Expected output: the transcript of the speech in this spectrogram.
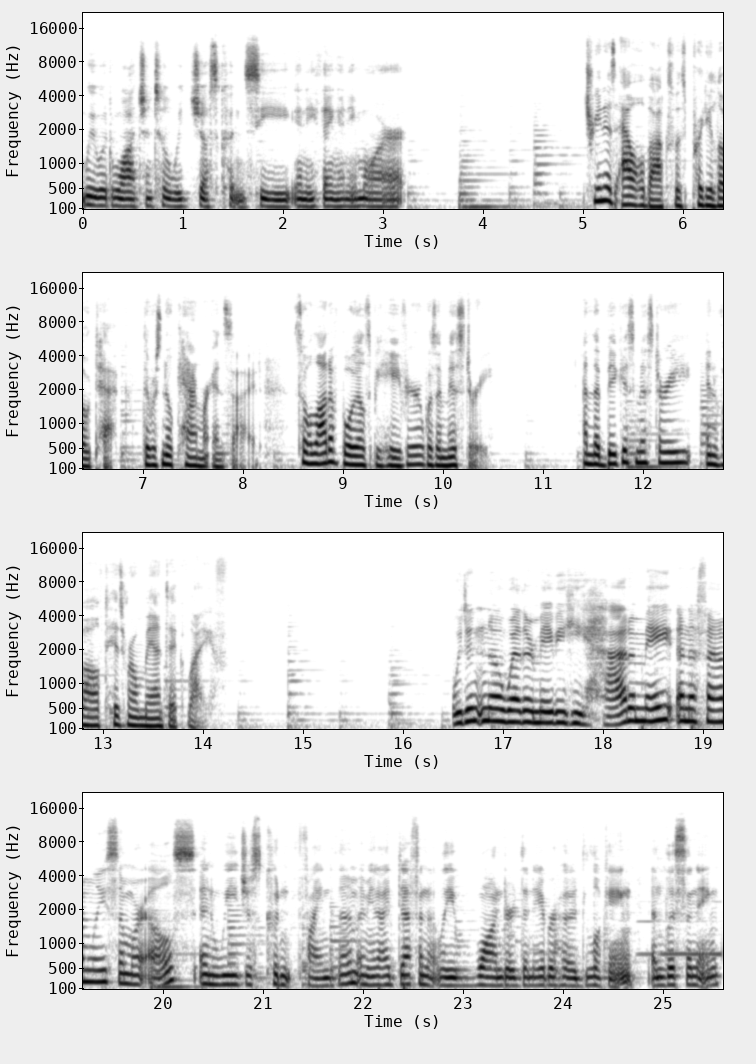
we would watch until we just couldn't see anything anymore. Trina's owl box was pretty low tech. There was no camera inside, so a lot of Boyle's behavior was a mystery. And the biggest mystery involved his romantic life. We didn't know whether maybe he had a mate and a family somewhere else and we just couldn't find them. I mean, I definitely wandered the neighborhood looking and listening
